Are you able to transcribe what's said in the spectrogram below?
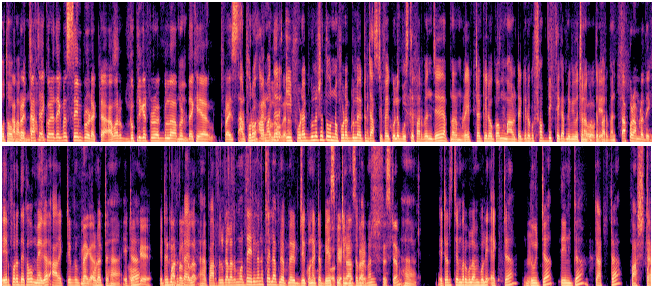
কোথাও পাবেন না। যাচাই করে দেখবেন সেম প্রোডাক্টটা আবার ডুপ্লিকেট প্রোডাক্টগুলো আবার দেখে প্রাইস তারপরও আমাদের এই প্রোডাক্টগুলোর সাথে অন্য প্রোডাক্টগুলো একটু জাস্টিফাই করলে বুঝতে পারবেন যে আপনার রেটটা কীরকম মালটা কীরকম সব দিক থেকে আপনি বিবেচনা করতে পারবেন। তারপর আমরা দেখি। এরপরে দেখাবো মেগার আরেকটি। প্রোডাক্ট হ্যাঁ এটা এটা কিন্তু। হ্যাঁ পার্পল কালারের মধ্যে এখানে চাইলে আপনি আপনার যে কোনো একটা বেস ফিটিং করতে পারবেন। সিস্টেম হ্যাঁ এটার চেম্বারগুলো আমি বলি একটা দুইটা তিনটা চারটা পাঁচটা।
